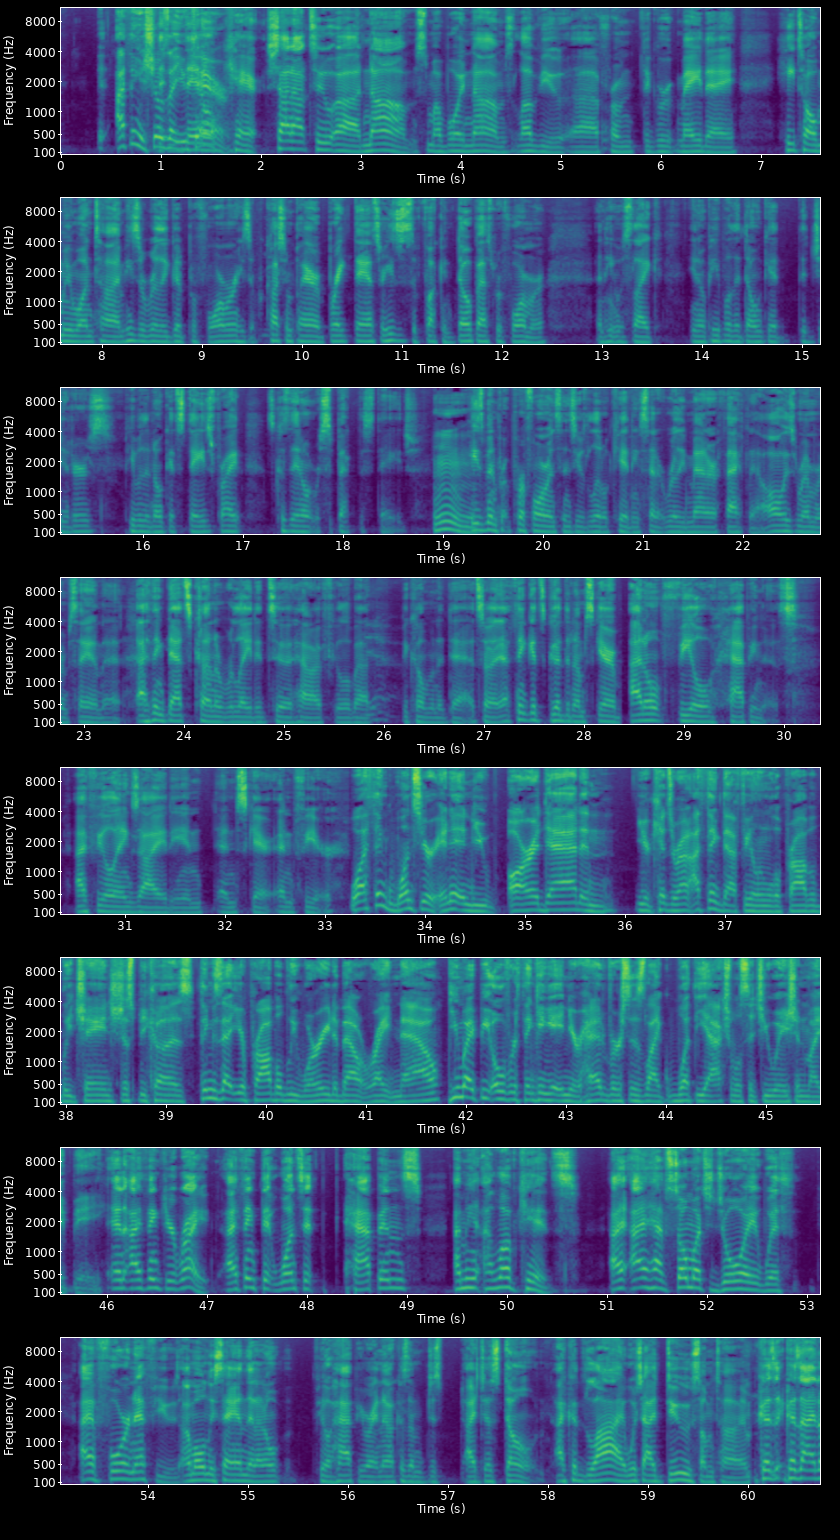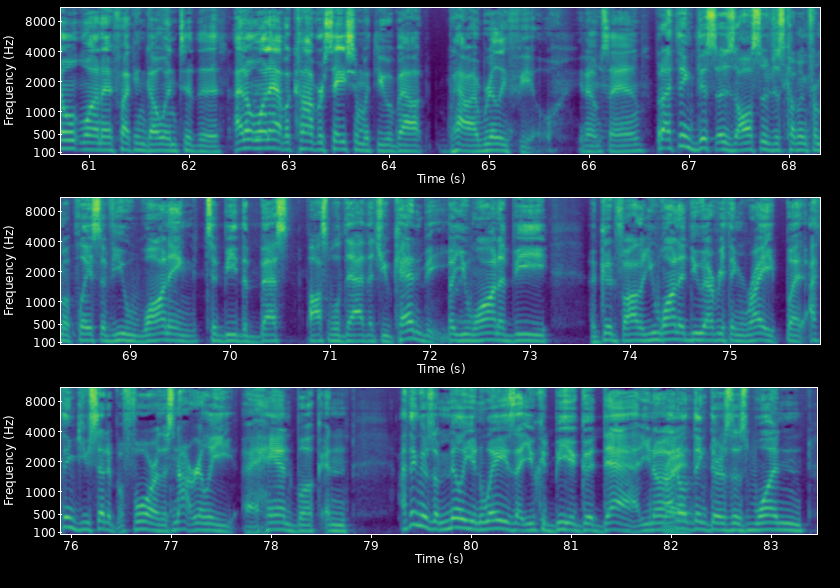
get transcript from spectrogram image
I think it shows that you they care. don't care. Shout out to uh, Noms, my boy Noms, love you uh, from the group Mayday. He told me one time he's a really good performer. He's a percussion player, a break dancer. He's just a fucking dope ass performer. And he was like, you know, people that don't get the jitters, people that don't get stage fright, it's because they don't respect the stage. Mm. He's been per- performing since he was a little kid, and he said it really matter of factly. I always remember him saying that. I think that's kind of related to how I feel about becoming a dad. So I think it's good that I'm scared. I don't feel happiness. I feel anxiety and and scare and fear. Well, I think once you're in it and you are a dad and your kids around, I think that feeling will probably change just because things that you're probably worried about right now, you might be overthinking it in your head versus like what the actual situation might be. And I think you're right. I think that once it happens, I mean, I love kids. I, I have so much joy with. I have four nephews. I'm only saying that I don't feel happy right now because I'm just I just don't. I could lie, which I do sometimes, because because I don't want to fucking go into the. I don't want to have a conversation with you about how I really feel. You know what I'm saying? But I think this is also just coming from a place of you wanting to be the best possible dad that you can be. But you want to be a good father. You want to do everything right. But I think you said it before. There's not really a handbook, and I think there's a million ways that you could be a good dad. You know, I don't think there's this one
